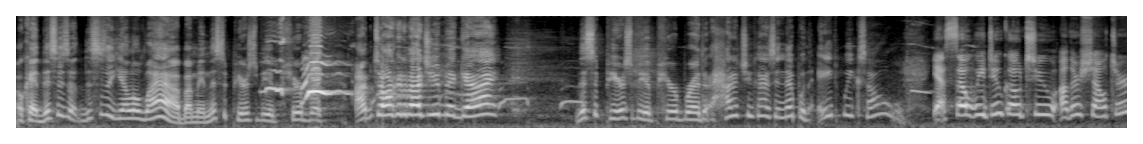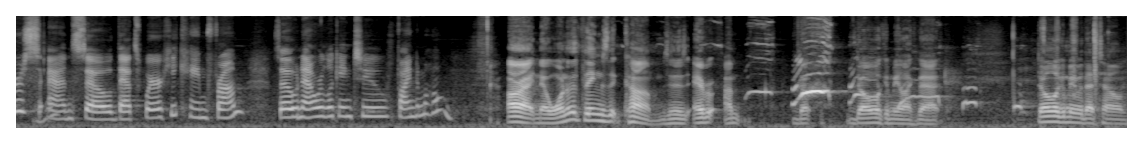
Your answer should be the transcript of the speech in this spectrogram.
Okay, this is a, this is a yellow lab. I mean, this appears to be a purebred. I'm talking about you, big guy. This appears to be a purebred. How did you guys end up with eight weeks old? Yeah, so we do go to other shelters, mm -hmm. and so that's where he came from. So now we're looking to find him a home. All right, now one of the things that comes is every. I'm, don't look at me like that. Don't look at me with that tone.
